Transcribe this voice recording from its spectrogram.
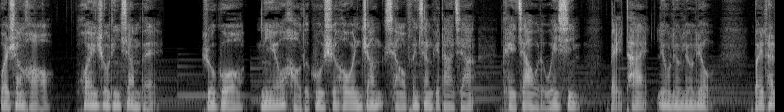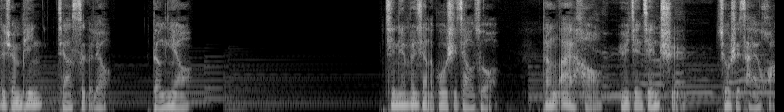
晚上好，欢迎收听向北。如果你有好的故事和文章想要分享给大家，可以加我的微信北泰六六六六，北泰的全拼加四个六，等你哦。今天分享的故事叫做《当爱好遇见坚持，就是才华》，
